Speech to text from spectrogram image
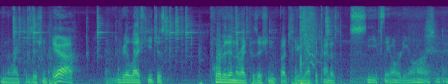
in the right position. Yeah. In real life, you just put it in the right position, but you have to kind of see if they already are or something.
